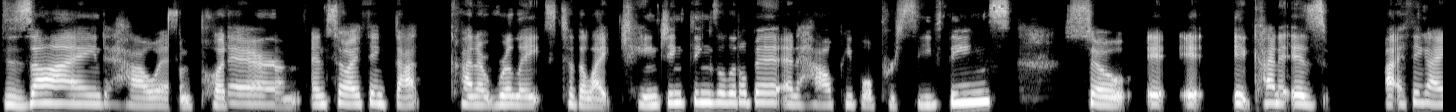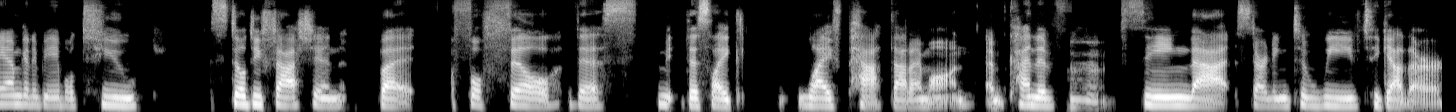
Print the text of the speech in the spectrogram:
designed how it's put there and so i think that kind of relates to the like changing things a little bit and how people perceive things. So it it it kind of is I think I am going to be able to still do fashion but fulfill this this like life path that I'm on. I'm kind of Mhm. seeing that starting to weave together.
